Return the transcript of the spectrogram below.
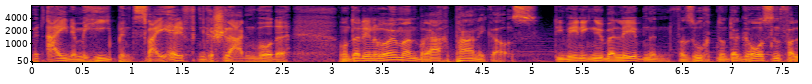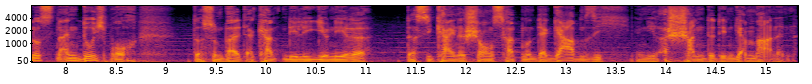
mit einem Hieb in zwei Hälften geschlagen wurde. Unter den Römern brach Panik aus. Die wenigen Überlebenden versuchten unter großen Verlusten einen Durchbruch, doch schon bald erkannten die Legionäre, dass sie keine Chance hatten und ergaben sich in ihrer Schande den Germanen.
